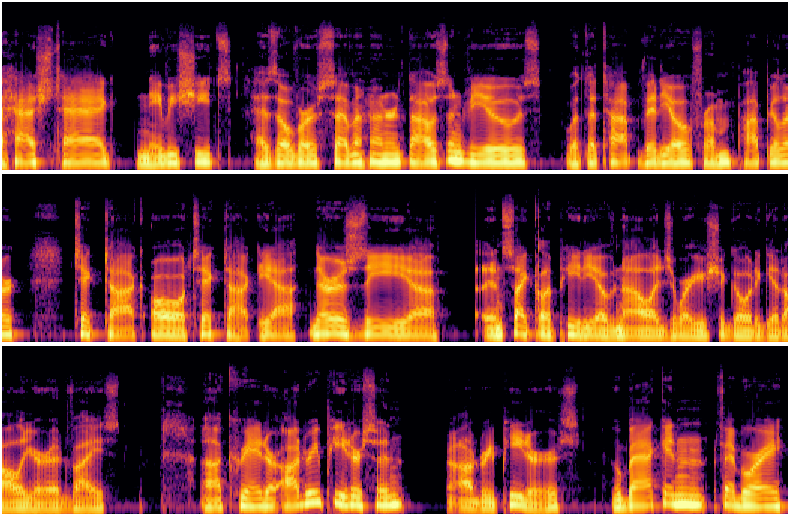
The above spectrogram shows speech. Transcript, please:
hashtag Navy Sheets has over 700,000 views, with the top video from popular TikTok. Oh, TikTok, yeah. There's the uh, encyclopedia of knowledge where you should go to get all your advice. Uh, creator Audrey Peterson, Audrey Peters, who back in February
